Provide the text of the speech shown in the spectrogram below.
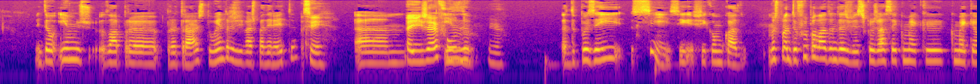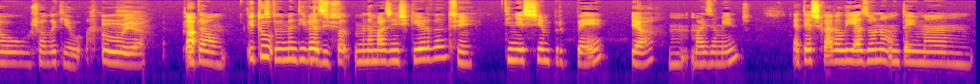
Então íamos lá para, para trás, tu entras e vais para a direita. Sim. Ahm, Aí já é fundo. de- Yeah. depois aí, sim, sim, fica um bocado. Mas pronto, eu fui para lá tantas vezes que eu já sei como é que, como é, que é o chão daquilo. Uh, yeah. Ah, Então, E se tu. tu mantivesses pa- na margem esquerda, Sim. tinhas sempre pé. Yeah. mais ou menos, até chegar ali à zona onde tem uma,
